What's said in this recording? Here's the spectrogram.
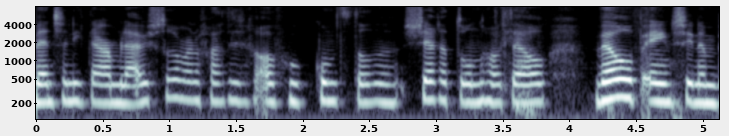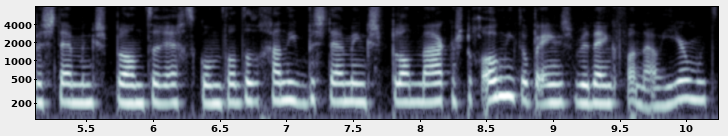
mensen niet naar hem luisteren. Maar dan vraagt hij zich af, hoe komt het dat een Sheraton Hotel wel opeens in een bestemmingsplan terechtkomt. Want dan gaan die bestemmingsplanmakers toch ook niet opeens bedenken van... nou, hier moet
